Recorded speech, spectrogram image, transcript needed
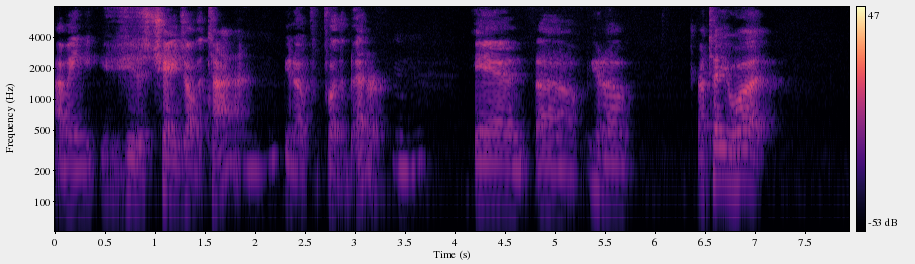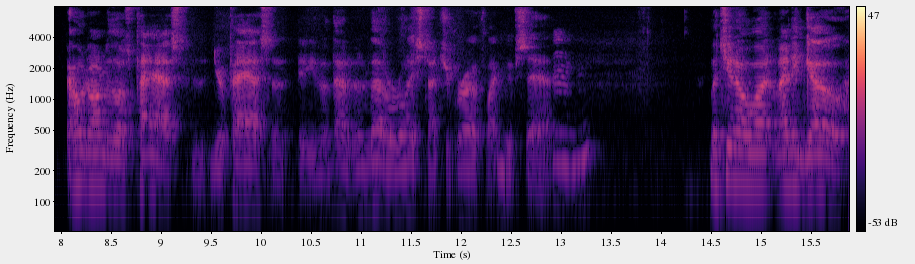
I mean, you, you just change all the time, you know, for, for the better. Mhm. And uh, you know, I tell you what, hold on to those past, your past, and you know that that'll really stunt your growth, like we've said. Mhm. But you know what? Let it go,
